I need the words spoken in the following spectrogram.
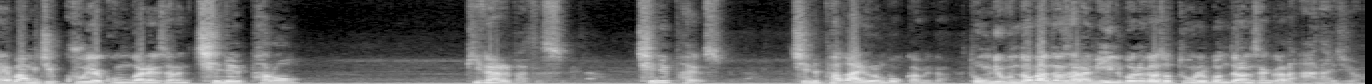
해방 직후의 공간에서는 친일파로 비난을 받았습니다. 친일파였습니다. 친일파가 아니고는 못 갑니다. 독립운동 하는 사람이 일본에 가서 돈을 번다는 생각은 안 하죠.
